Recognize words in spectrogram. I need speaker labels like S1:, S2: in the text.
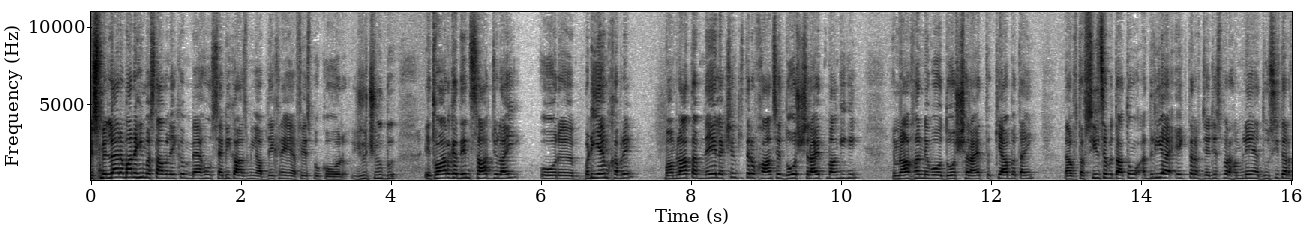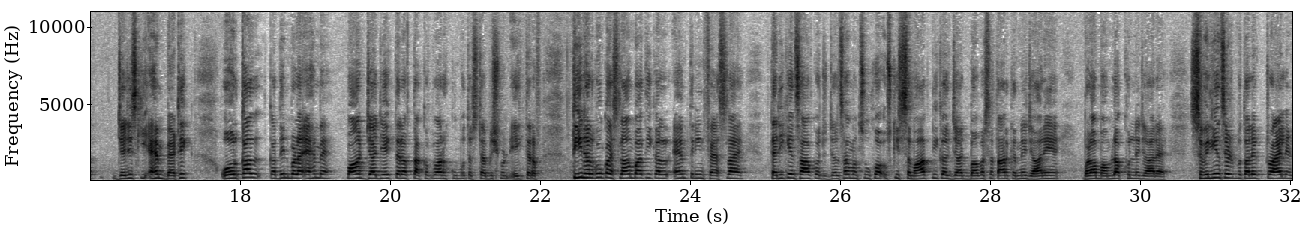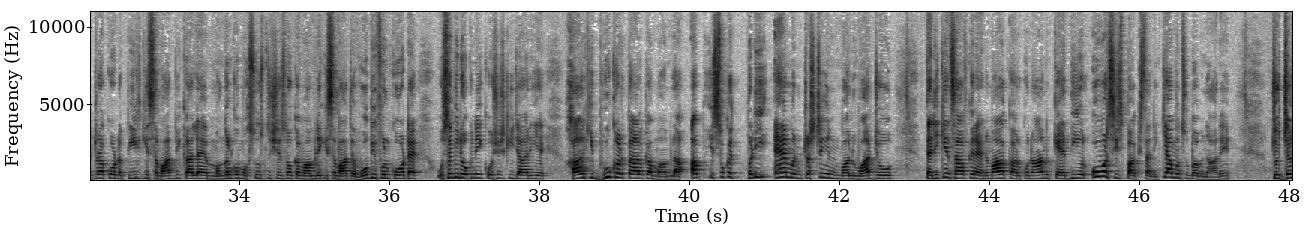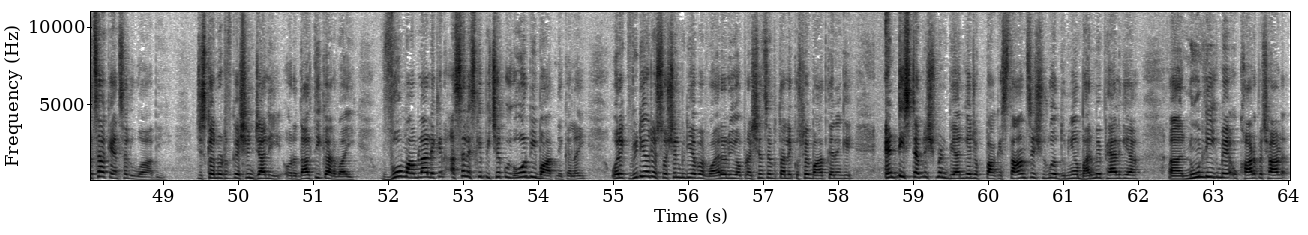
S1: بسم اللہ الرحمن الرحیم، السلام علیکم۔ میں ہوں سیبی کاظمی، آپ دیکھ رہے ہیں فیس بک اور یوٹیوب اتوار کا دن سات جولائی اور بڑی اہم خبریں۔ معاملات اب نئے الیکشن کی طرف خان سے دو شرائط مانگی گئیں۔ عمران خان نے وہ دو شرائط کیا بتائیں؟ میں آپ تفصیل سے بتاتا ہوں۔ عدلیہ ایک طرف ججز پر حملے ہیں، دوسری طرف ججز کی اہم بیٹھک۔ اور کل کا دن بڑا اہم ہے۔ پانچ جج ایک طرف، طاقتور حکومت اسٹیبلشمنٹ ایک طرف۔ تین حلقوں کا اسلام آباد کی کل اہم ترین فیصلہ ہے۔ تحریک انصاف کا جو جلسہ منسوخ ہوا، اس کی سماعت بھی کل جج بابر ستار کرنے جا رہے ہیں۔ بڑا معاملہ کھلنے جا رہا ہے۔ سویلین سیٹ متعلق ٹرائل انٹرا کورٹ اپیل کی سماعت بھی کل ہے۔ منگل کو مخصوص نشستوں کے معاملے کی سماعت ہے۔ وہ بھی فل کورٹ ہے۔ اسے بھی روکنے کی کوشش کی جا رہی ہے۔ خان کی بھوک ہڑتال کا معاملہ۔ اب اس وقت بڑی اہم انٹرسٹنگ معلومات جو تحریک انصاف کے رہنما، کارکنان، قیدی اور اوورسیز پاکستانی کیا منصوبہ بنا رہے ہیں، جو جلسہ کینسل ہوا ابھی۔ جس کا نوٹیفکیشن جعلی اور عدالتی کاروائی، وہ معاملہ، لیکن اصل اس کے پیچھے کوئی اور بھی بات نکل آئی۔ اور ایک ویڈیو جو سوشل میڈیا پر وائرل ہوئی آپریشن سے متعلق، اس پہ بات کریں گے۔ اینٹی اسٹیبلشمنٹ بیانیہ جو پاکستان سے شروع دنیا بھر میں پھیل گیا۔ نون لیگ میں اکھاڑ پچھاڑ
